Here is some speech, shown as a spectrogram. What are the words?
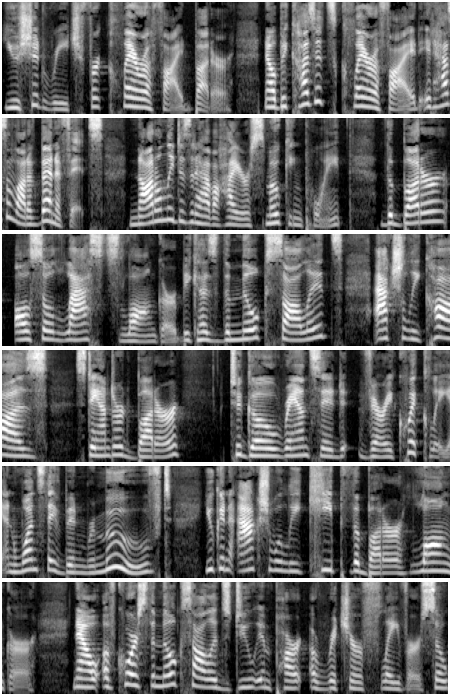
you should reach for clarified butter. Now, because it's clarified, it has a lot of benefits. Not only does it have a higher smoking point, the butter also lasts longer because the milk solids actually cause standard butter to go rancid very quickly. And once they've been removed, you can actually keep the butter longer. Now, of course, the milk solids do impart a richer flavor. So,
